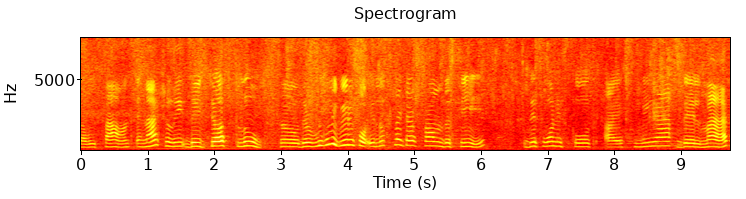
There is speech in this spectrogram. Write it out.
that we found and actually they just bloomed so they're really beautiful. It looks like they're from the sea. This one is called Aechmea del Mar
